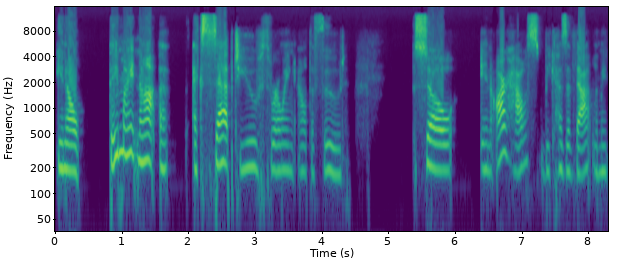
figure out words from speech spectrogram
You know, they might not uh, accept you throwing out the food. So in our house because of that let me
